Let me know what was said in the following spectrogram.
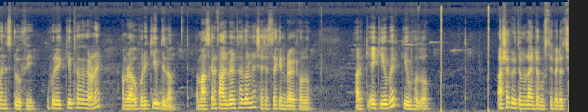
minus two phi উপরে কিউব থাকার কারণে আমরা উপরে কিউব দিলাম। আর মাঝখানে ফার্স্ট ব্র্যাকেট থাকার কারণে শেষের সেকেন্ড ব্র্যাকেট হলো। আর এই কিউবের কিউব হলো। আশা করি তোমরা লাইনটা বুঝতে পেরেছ।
